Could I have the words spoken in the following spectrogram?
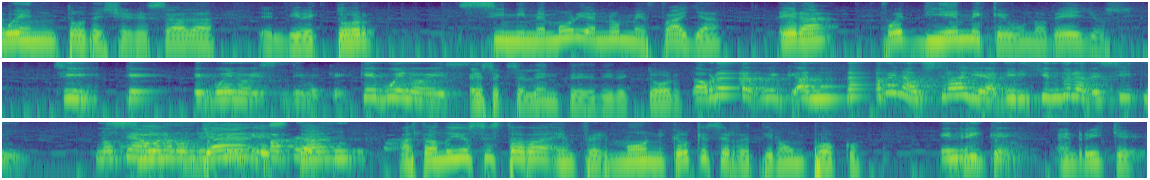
cuento de Sherezada, el director. Si mi memoria no me falla, era fue Dieme que uno de ellos. Sí, qué, bueno es, dime, qué, qué bueno es. Es excelente director. Ahora andaba en Australia dirigiendo la de Sydney. No sé ahora dónde ya está, Hasta donde yo estaba enfermón y creo que se retiró un poco. Enrique. Enrique,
